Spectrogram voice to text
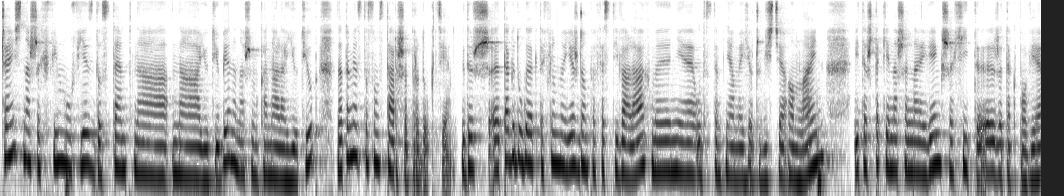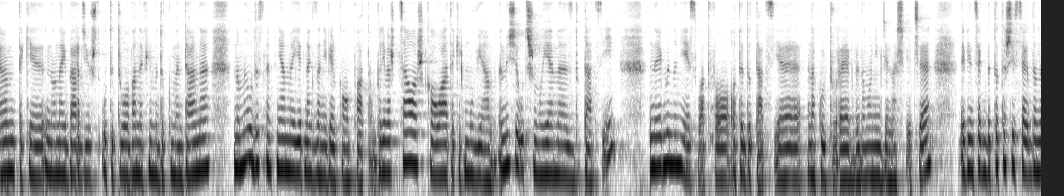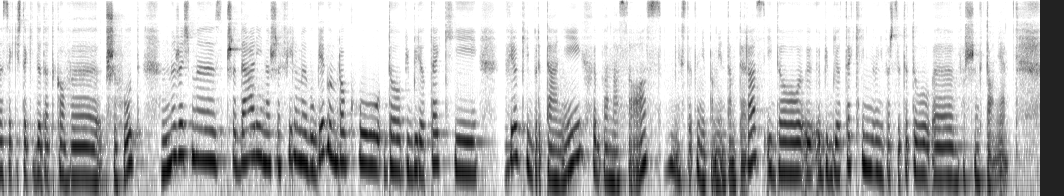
Część naszych filmów jest dostępna na YouTubie, na naszym kanale YouTube, natomiast to są starsze produkcje, gdyż e, tak długo jak te filmy jeżdżą po festiwalach, my nie udostępniamy ich oczywiście online i też takie nasze największe hity, że tak powiem, takie no, najbardziej już utytułowane filmy dokumentalne, no my udostępniamy jednak za niewielką opłatą, ponieważ cała szkoła, tak jak mówiłam, my się utrzymujemy z dotacji, no jakby no nie jest łatwo o te dotacje na kulturę, jak wiadomo, nigdzie na świecie, więc jakby to też jest do nas jakiś taki dodatkowy przychód. My żeśmy sprzedali nasze filmy w ubiegłym roku do biblioteki w Wielkiej Brytanii, chyba na SOAS, niestety nie pamiętam teraz, i do y, Biblioteki Uniwersytetu y, w Waszyngtonie.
